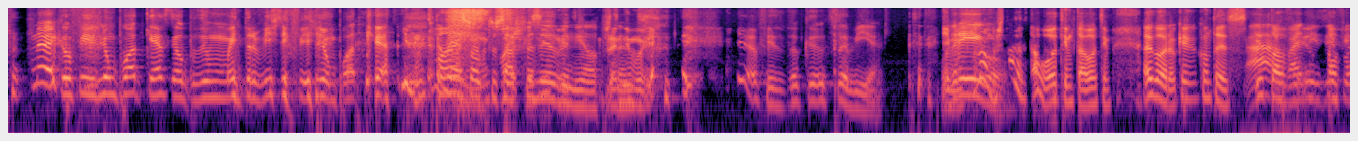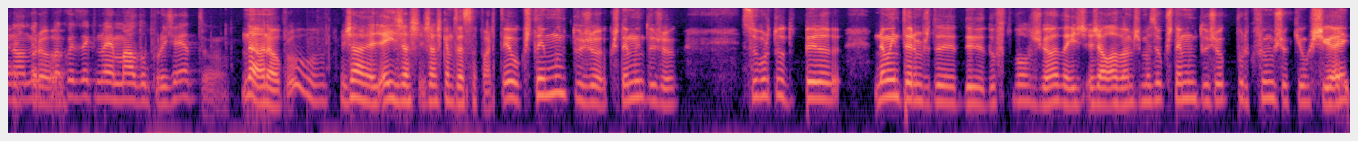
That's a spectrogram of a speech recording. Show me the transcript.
Não é que eu fiz-lhe um podcast, ele pediu-me uma entrevista e fiz-lhe um podcast. Muito Também é só o que tu sabes fazer, muito, Daniel, aprendi muito. Eu fiz o que, o que sabia. Rodrigo. Não, está tá ótimo, está ótimo. Agora, o que é que acontece? Ah, eu tava, vai dizer tava finalmente para uma coisa que não é mal do projeto. Não, não, já, aí já, já chegamos a essa parte. Eu gostei muito do jogo, gostei muito do jogo. Sobretudo, pela- não em termos de, de- do futebol jogado, aí já lá vamos, mas eu gostei muito do jogo porque foi um jogo que eu cheguei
